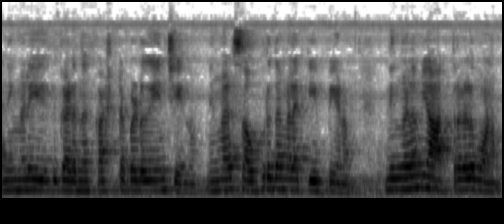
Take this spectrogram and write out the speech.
നിങ്ങൾ ഇത് കിടന്ന് കഷ്ടപ്പെടുകയും ചെയ്യുന്നു. നിങ്ങൾ സൗഹൃദങ്ങളെ കീപ്പ് ചെയ്യണം. നിങ്ങളും യാത്രകൾ പോകണം.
